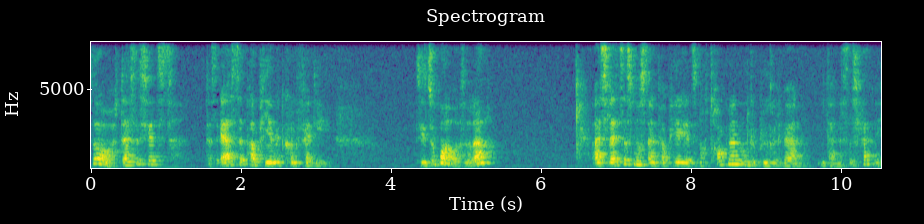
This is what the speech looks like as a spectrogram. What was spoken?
So, das ist jetzt das erste Papier mit Konfetti. Sieht super aus, oder? Als letztes muss dein Papier jetzt noch trocknen und gebügelt werden. Und dann ist es fertig.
